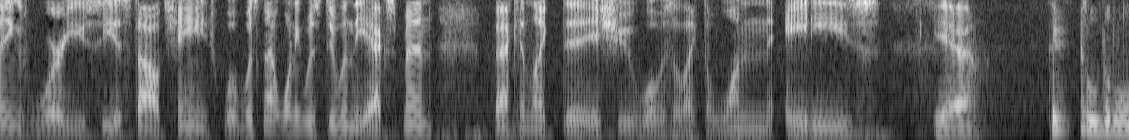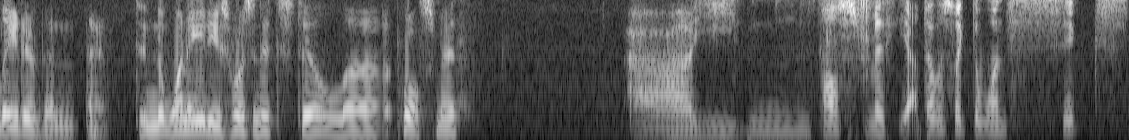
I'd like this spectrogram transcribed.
things where you see his style change. Well, wasn't that when he was doing the X Men back in like the issue? What was it like the one eighties? yeah. I think a little later than that. In the 180s, wasn't it still uh, Paul Smith? Uh, mm, Paul Smith. Yeah, that was like the one six.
